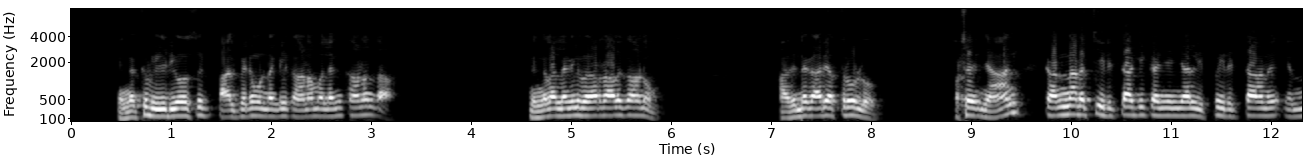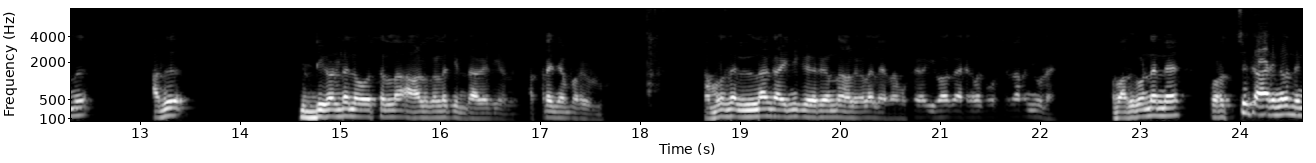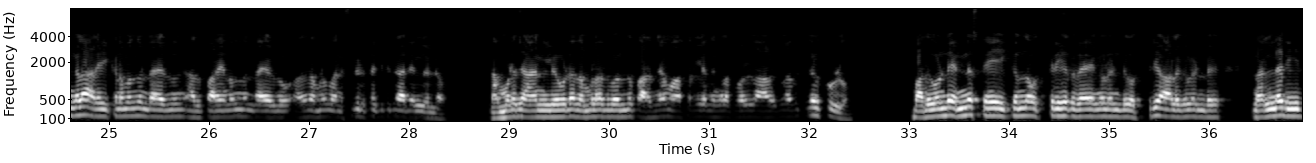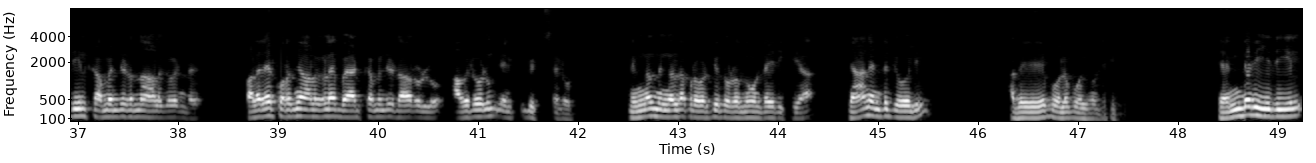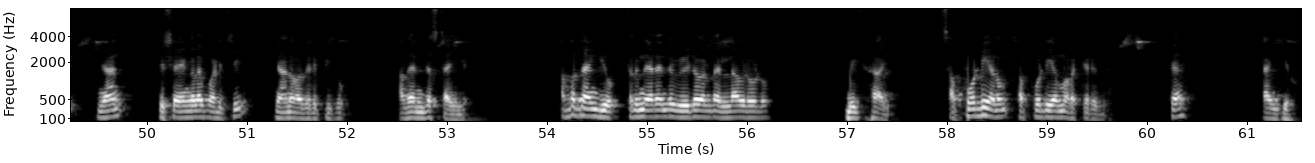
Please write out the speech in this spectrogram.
നിങ്ങൾക്ക് വീഡിയോസ് താല്പര്യമുണ്ടെങ്കിൽ കാണാം അല്ലെങ്കിൽ കാണണ്ട. നിങ്ങളല്ലെങ്കിൽ വേറൊരാൾ കാണും. അതിന്റെ കാര്യം അത്രേ ഉള്ളൂ. പക്ഷെ ഞാൻ കണ്ണടച്ച് ഇരുട്ടാക്കി കഴിഞ്ഞ് കഴിഞ്ഞാൽ ഇപ്പം ഇരുട്ടാണ് എന്ന് അത് വിഡ്ഢികളുടെ ലോകത്തുള്ള ആളുകളുടെ ചിന്താഗതിയാണ്. അത്രേ ഞാൻ പറയുള്ളൂ. നമ്മളിതെല്ലാം കഴിഞ്ഞ് കയറി വന്ന ആളുകളല്ലേ? നമുക്ക് ഈ കാര്യങ്ങളെ കുറിച്ച് അറിഞ്ഞൂടെ? അപ്പൊ അതുകൊണ്ട് തന്നെ കുറച്ച് കാര്യങ്ങൾ നിങ്ങളെ അറിയിക്കണമെന്നുണ്ടായിരുന്നു അത് പറയണമെന്നുണ്ടായിരുന്നു അത് നമ്മൾ മനസ്സിലെടുത്ത് വെച്ചിട്ട് കാര്യമില്ലല്ലോ. നമ്മുടെ ചാനലിലൂടെ നമ്മൾ അത് വന്ന് പറഞ്ഞാൽ മാത്രമല്ലേ നിങ്ങളെ പോലുള്ള ആളുകൾ അത് കേൾക്കുള്ളൂ. അപ്പൊ അതുകൊണ്ട് എന്നെ സ്നേഹിക്കുന്ന ഒത്തിരി ഹൃദയങ്ങളുണ്ട് ഒത്തിരി ആളുകളുണ്ട്. നല്ല രീതിയിൽ കമന്റ് ഇടുന്ന ആളുകളുണ്ട്. വളരെ കുറഞ്ഞ ആളുകളെ ബാഡ് കമന്റ് ഇടാറുള്ളൂ. അവരോടും എനിക്ക് ബിഗ് സലൂട്ട് നിങ്ങൾ നിങ്ങളുടെ പ്രവൃത്തി തുടർന്നുകൊണ്ടേയിരിക്കുക. ഞാൻ എന്റെ ജോലി അതേപോലെ പോയിക്കൊണ്ടിരിക്കും. എന്റെ രീതിയിൽ ഞാൻ വിഷയങ്ങളെ പഠിച്ച് ഞാൻ അവതരിപ്പിക്കും. അതെന്റെ സ്റ്റൈൽ. അപ്പോൾ താങ്ക് യു ഇത്രയും നേരം എന്റെ വീഡിയോ കണ്ട എല്ലാവരോടും ബിഗ് ഹായ് സപ്പോർട്ട് ചെയ്യണം സപ്പോർട്ട് ചെയ്യാൻ മറക്കരുത്. Okay thank you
